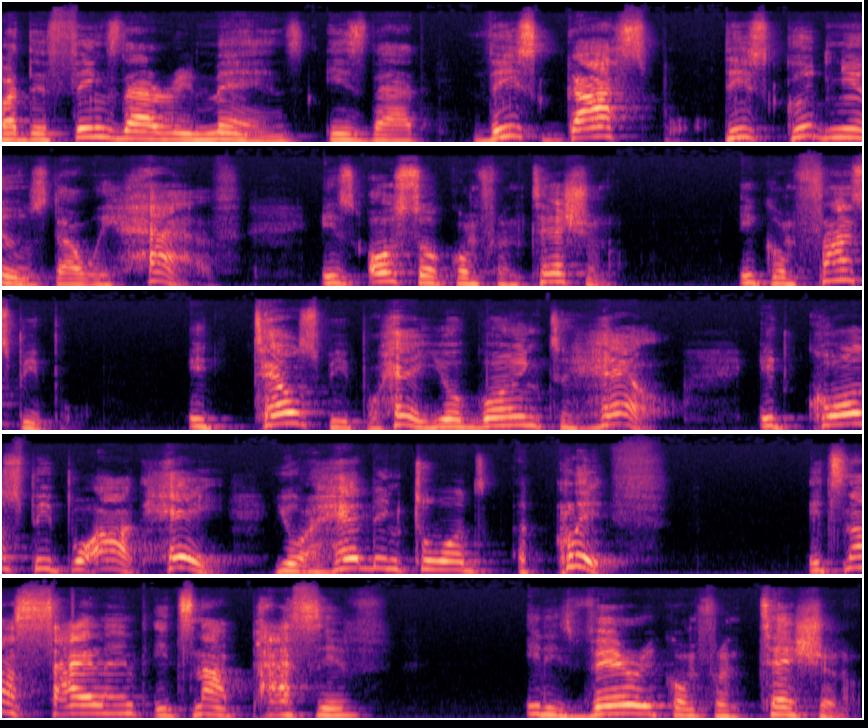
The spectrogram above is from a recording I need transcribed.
But the things that remains is that this gospel, this good news that we have is also confrontational. It confronts people. It tells people, hey, you're going to hell. It calls people out, hey, you're heading towards a cliff. It's not silent, it's not passive. It is very confrontational.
